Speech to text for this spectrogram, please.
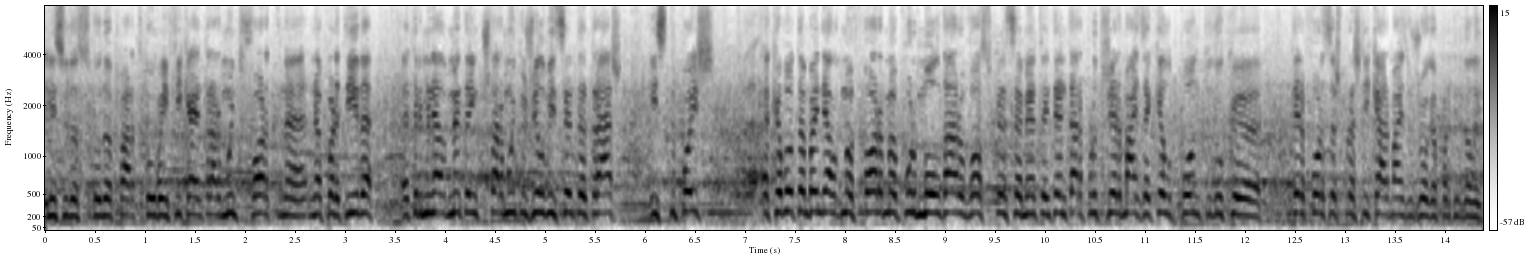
início da segunda parte com o Benfica a entrar muito forte na, na partida, a determinado momento a encostar muito o Gil Vicente atrás, isso depois eh, acabou também de alguma forma por moldar o vosso pensamento em tentar proteger mais aquele ponto do que ter forças para esticar mais o jogo a partir dali?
